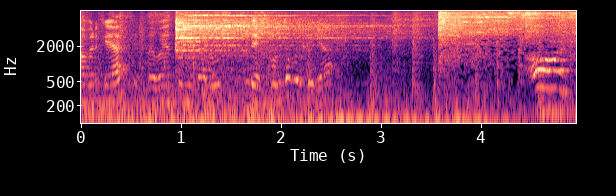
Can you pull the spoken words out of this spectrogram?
A ver qué hace. Me voy a tener la luz de fondo porque ya. Un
